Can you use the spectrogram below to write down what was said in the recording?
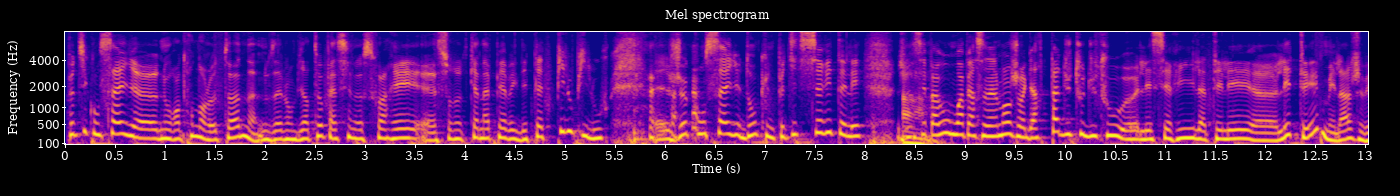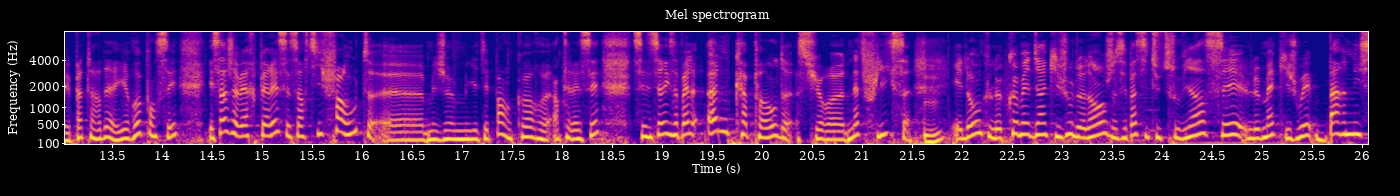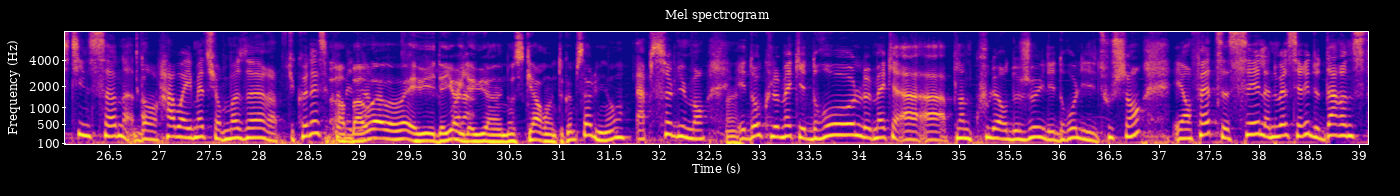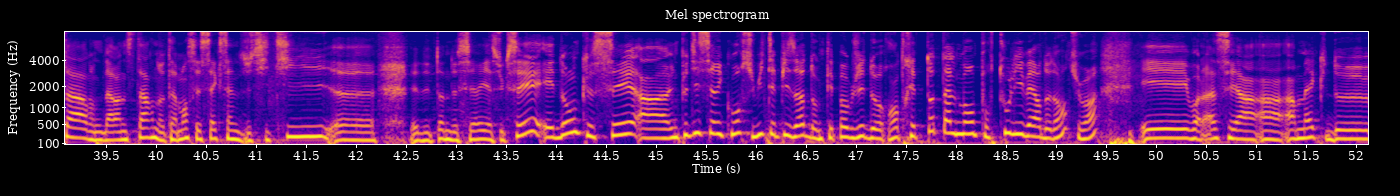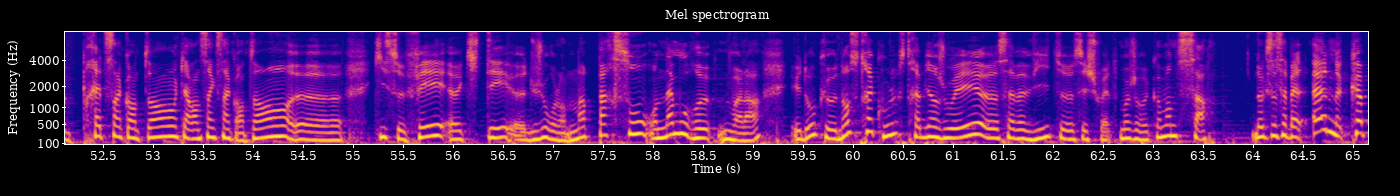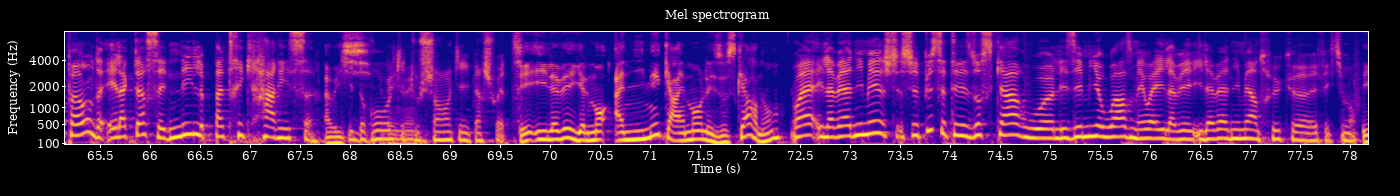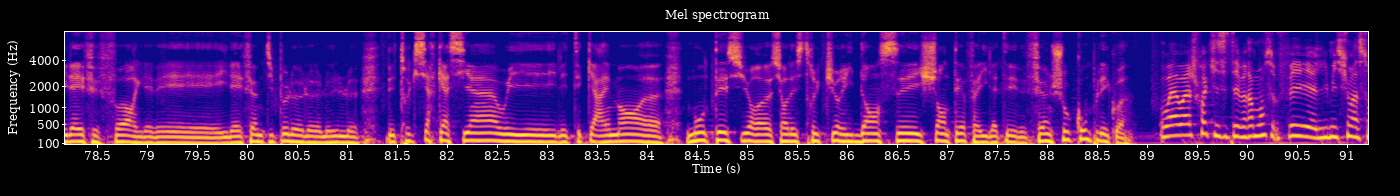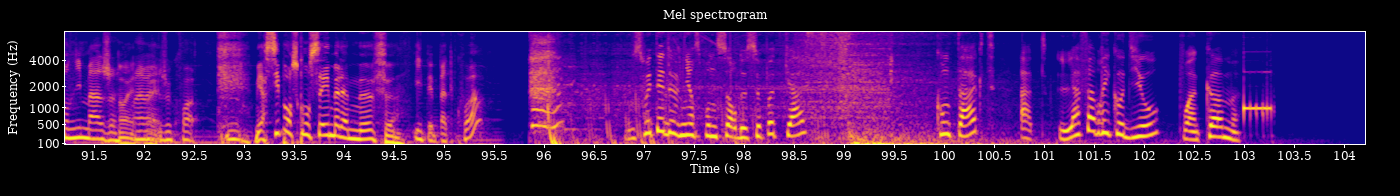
Petit conseil, euh, nous rentrons dans l'automne. Nous allons bientôt passer nos soirées euh, sur notre canapé avec des plaids pilou-pilou. Euh, je conseille donc une petite série télé. Je ne sais pas vous, moi personnellement, je regarde pas du tout, du tout les séries, la télé l'été, mais là, je vais pas tarder à y repenser. Et ça, j'avais repéré, c'est sorti fin août, mais je m'y étais pas encore euh, intéressé. C'est une série qui s'appelle Uncoupled sur Netflix. Et donc, le comédien qui joue dedans, je sais pas si tu te souviens, c'est le mec qui jouait Barney Stinson dans How I Met Your Mother. Tu connais ce Ah comédien? bah ouais, ouais, ouais. D'ailleurs, Voilà. il a eu un Oscar ou un truc comme ça, lui, non? Absolument. Et donc le mec est drôle, le mec a, a plein de couleurs de jeu, il est drôle, il est touchant. Et en fait, c'est la nouvelle série de Darren Star. Donc Darren Star, notamment, c'est Sex and the City, euh, et des tonnes de séries à succès. Et donc c'est un- une petite série courte, 8 épisodes, donc t'es pas obligé de rentrer totalement pour tout l'hiver dedans, tu vois. Et voilà, c'est un, un- un mec de près de 50 ans, 45-50 ans, euh, qui se fait euh, quitter du jour au lendemain par son amoureux. Voilà. Et donc, non, c'est très cool, c'est très bien joué, euh, ça va vite, euh, c'est chouette. Moi, je recommande ça. Donc ça s'appelle Uncoupled et l'acteur c'est Neil Patrick Harris. Ah oui, Qui est drôle, oui, qui est oui. touchant, qui est hyper chouette. Et il avait également animé carrément les Oscars, non? Ouais, il avait animé, je sais plus si c'était les Oscars ou euh, les Emmy Awards, mais ouais, il avait, il avait animé un truc, euh, effectivement. Il avait fait fort, il avait, il avait fait un petit peu le, le- le- le- des trucs circassiens où il, il était carrément euh, monté sur, euh, sur des structures, il dansait, il chantait, enfin il a fait un show complet quoi. Ouais, ouais, je crois qu'il s'était vraiment fait l'émission à son image. Ouais, ouais, ouais. je crois. Mm. Merci pour ce conseil Madame Meuf. Il paie pas de quoi Vous souhaitez devenir sponsor de ce podcast? Contact à lafabriquaudio.com.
